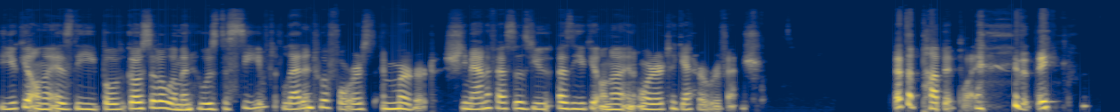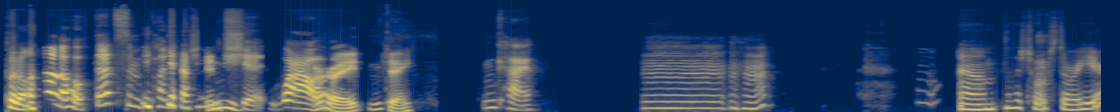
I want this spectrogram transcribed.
the Yuki Onna is the bo- ghost of a woman who was deceived, led into a forest, and murdered. She manifests as, you- as the Yuki Onna in order to get her revenge. That's a puppet play that they put on. Oh, that's some punch Yeah. Shit. Wow. All right. Okay. Okay. Mm-hmm. Um, another to- story here.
